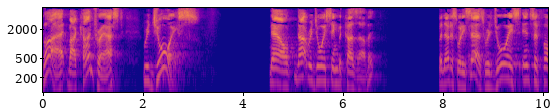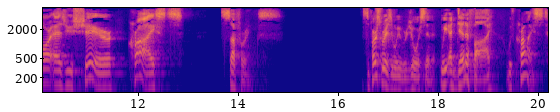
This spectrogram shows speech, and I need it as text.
but by contrast, rejoice. Now, not rejoicing because of it, but notice what he says rejoice insofar as you share Christ's sufferings. It's the first reason we rejoice in it. We identify with Christ.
